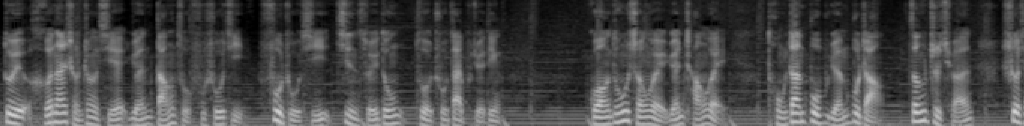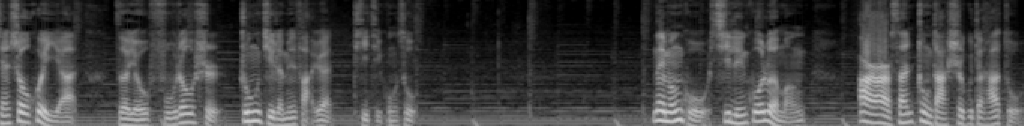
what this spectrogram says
对河南省政协原党组副书记、副主席靳绥东作出逮捕决定。广东省委原常委、统战部原部长曾志权涉嫌受贿一案，则由福州市中级人民法院提起公诉。内蒙古锡林郭勒盟二二三重大事故调查组。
